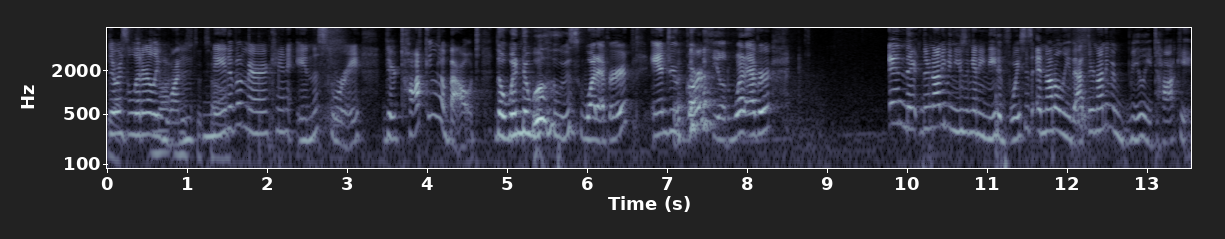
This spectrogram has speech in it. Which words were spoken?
There was literally not one just to tell. Native American in the story. They're talking about the Windowoohoos, whatever, Andrew Garfield, whatever. And they're, they're not even using any native voices. And not only that, they're not even really talking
